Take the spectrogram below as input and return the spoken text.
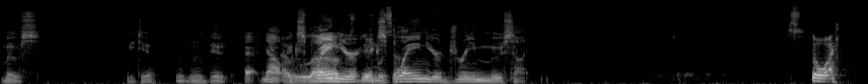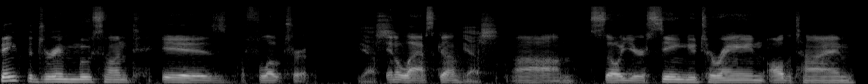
Moose. Me too, hmm dude. Uh, now I explain your to do moose hunt. explain your dream moose hunt. So I think the dream moose hunt is a float trip Yes. in Alaska. yes. Um, so you're seeing new terrain all the time.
